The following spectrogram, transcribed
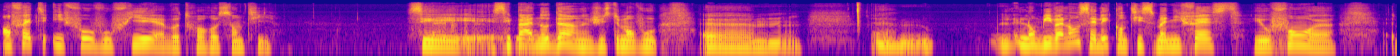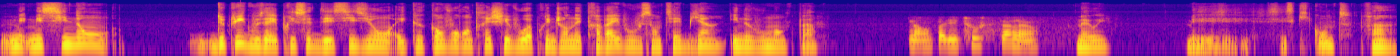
en fait, il faut vous fier à votre ressenti. C'est, c'est pas anodin, justement. Vous, euh, euh, l'ambivalence, elle est quand il se manifeste. Et au fond, euh, mais, mais sinon, depuis que vous avez pris cette décision et que quand vous rentrez chez vous après une journée de travail, vous vous sentez bien, il ne vous manque pas. Non, pas du tout, c'est ça là. Mais oui. Mais c'est ce qui compte. Enfin,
